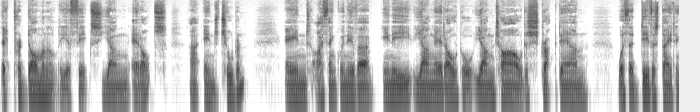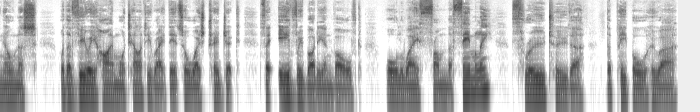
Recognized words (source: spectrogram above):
it predominantly affects young adults uh, and children. And I think whenever any young adult or young child is struck down with a devastating illness with a very high mortality rate, that's always tragic for everybody involved, all the way from the family through to the the people who are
